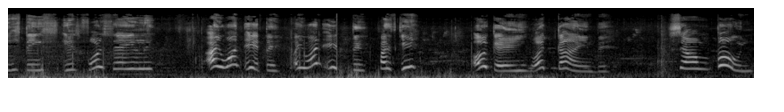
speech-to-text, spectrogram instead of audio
This thing is for sale. I want it. I want it. Husky. Okay, what kind? Some bone.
